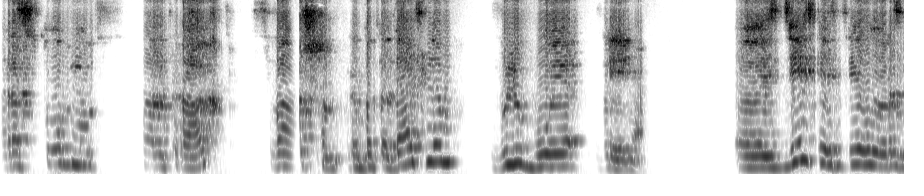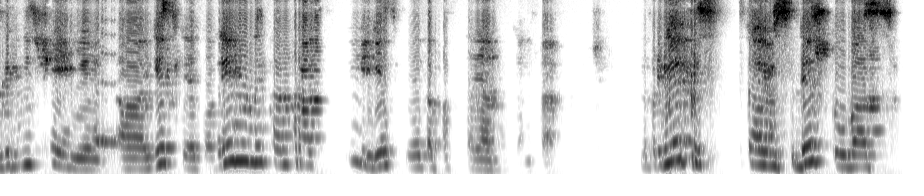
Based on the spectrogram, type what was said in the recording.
расторгнуть контракт с вашим работодателем в любое время. Э, здесь я сделаю разграничение, если это временный контракт или если это постоянный контракт. Например, представим себе, что у вас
